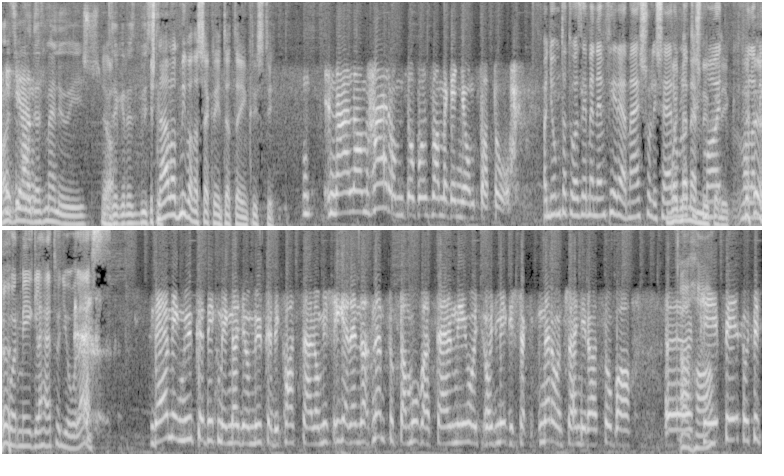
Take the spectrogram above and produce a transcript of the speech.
Az Igen. jó, de ez menő is. Ja. Azért ez büszke. És nálad mi van a szekrény tetején, Kriszti? Nálam három doboz van, meg egy nyomtató. A nyomtató azért, mert nem fér el másról, és elromlott, és majd valamikor még lehet, hogy jó lesz. De még működik, még nagyon működik, használom is. Igen, én nem tudtam hova tenni, hogy, hogy mégiscsak ne roncsa annyira a szoba Aha. képét, úgyhogy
